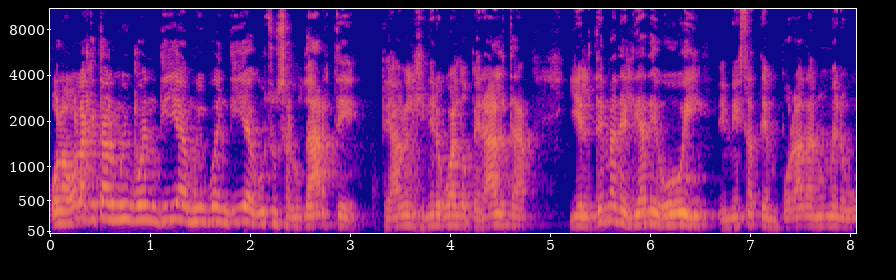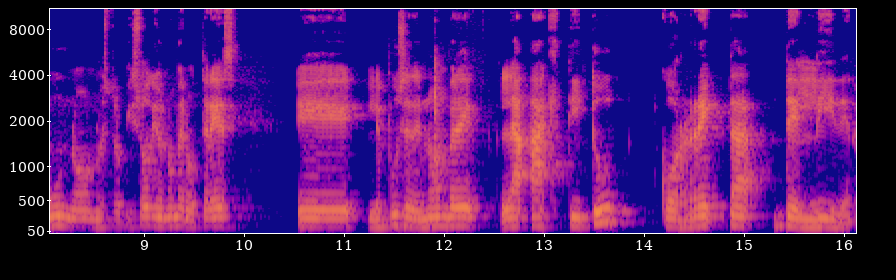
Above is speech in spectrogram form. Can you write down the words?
Hola, hola, ¿qué tal? Muy buen día, muy buen día, gusto en saludarte. Te habla el ingeniero Waldo Peralta y el tema del día de hoy, en esta temporada número uno, nuestro episodio número tres, eh, le puse de nombre La actitud correcta del líder.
